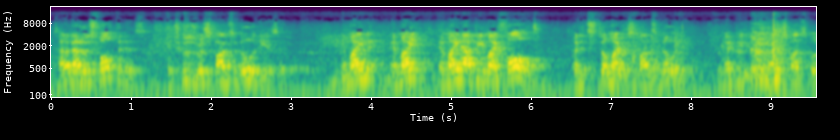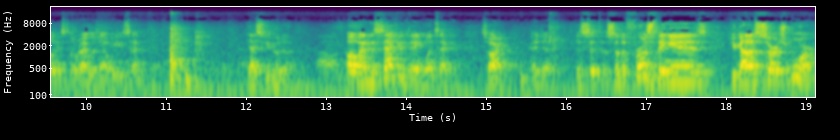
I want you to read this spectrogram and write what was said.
It's not about whose fault it is. It's whose responsibility is it. It might, it might, it might not be my fault, but it's still my responsibility. It might be my responsibility still, right? Was that what you said? Yes, Yehuda. Oh, and the second thing, one second. Sorry. Uh, ju- the s- So the first thing is you got to search more.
